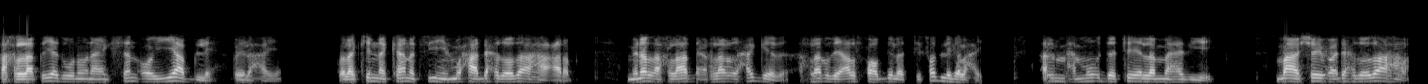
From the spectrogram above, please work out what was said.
Akhlaaqiyaad wan wanaagsan oo yaab leh bay lahaayeen. Walakina kanat fiihim waxaa dhexdooda ahaa carab. Min alakhlaaqi akhlaaqda xaggeeda akhlaaqdii alfaadilati fadliga lahayd almaxmuudati ee la mahadiyey maa shay baa dhexdooda ahaa.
